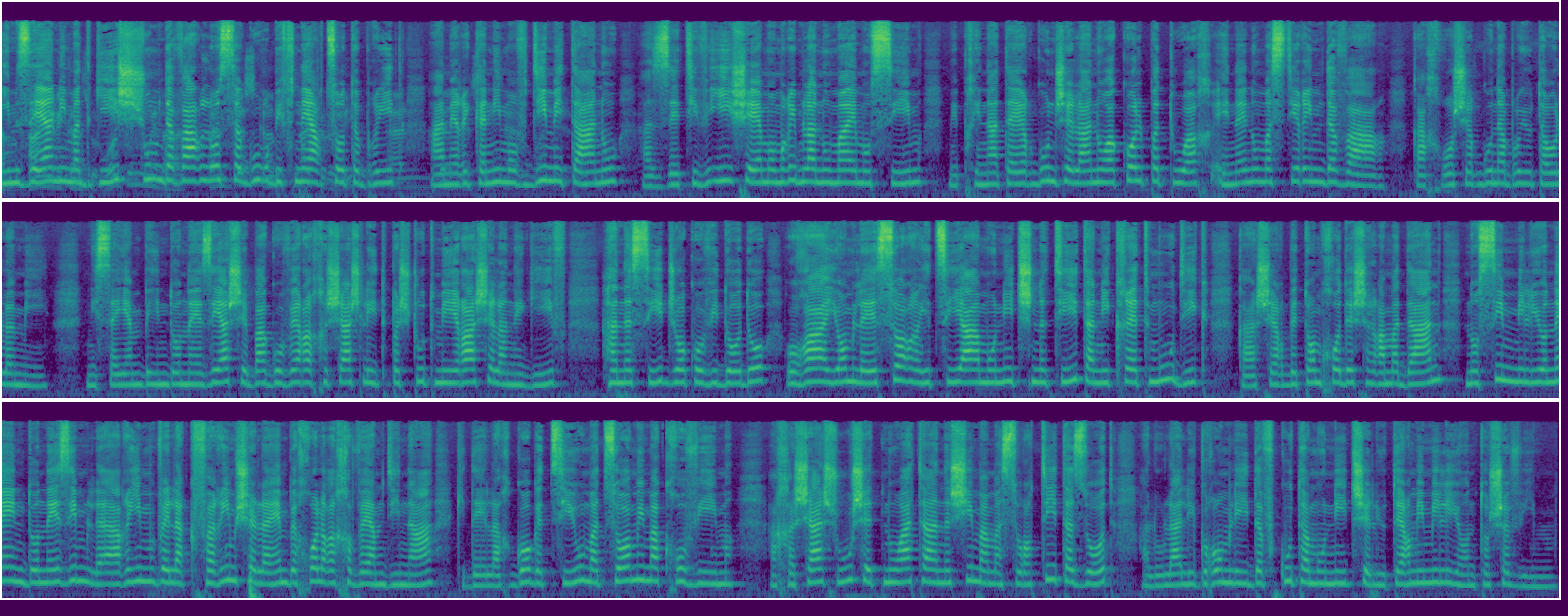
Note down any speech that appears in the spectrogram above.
עם זה אני מדגיש, שום דבר לא סגור בפני ארצות הברית. האמריקנים עובדים איתנו, אז זה טבעי שהם אומרים לנו מה הם עושים. מבחינת הארגון שלנו הכל פתוח, איננו מסתירים דבר. כך ראש ארגון הבריאות העולמי. נסיים באינדונזיה, שבה גובר החשש להתפשטות מהירה של הנגיף. הנשיא ג'וקו וידודו הורה היום לאסור יציאה המונית שנתית הנקראת מודיק, כאשר בתום חודש רמדאן נוסעים מיליוני אינדונזים לערים ולכפרים שלהם בכל רחבי המדינה כדי לחגוג את סיום הצום עם הקרובים. החשש הוא שתנועת האנשים המסורתית הזאת עלולה לגרום להידבקות המונית של יותר ממיליון תושבים.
